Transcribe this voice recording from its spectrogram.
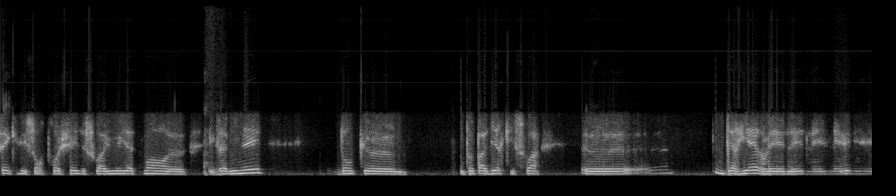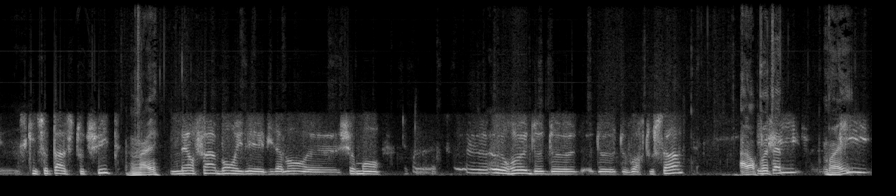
faits qui lui sont reprochés soient immédiatement euh, examinés. Donc, euh, on ne peut pas dire qu'il soit derrière les, les, les, ce qui se passe tout de suite. Mais enfin, bon, il est évidemment sûrement heureux de, de, de, de, voir tout ça. Alors peut-être qui,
